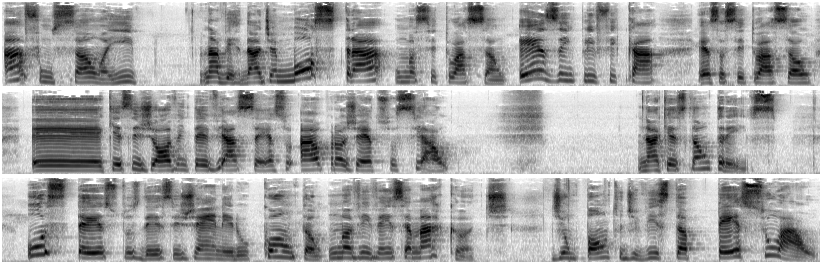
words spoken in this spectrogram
A função aí na verdade, é mostrar uma situação, exemplificar essa situação é, que esse jovem teve acesso ao projeto social. Na questão 3, os textos desse gênero contam uma vivência marcante, de um ponto de vista pessoal.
